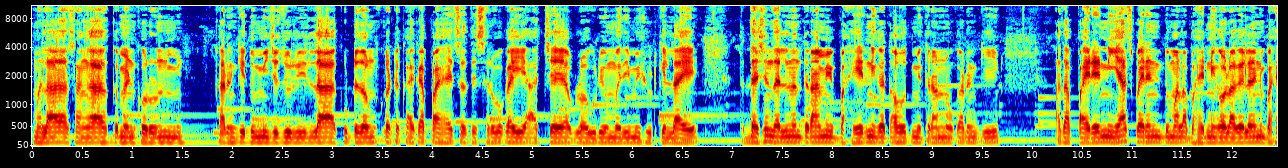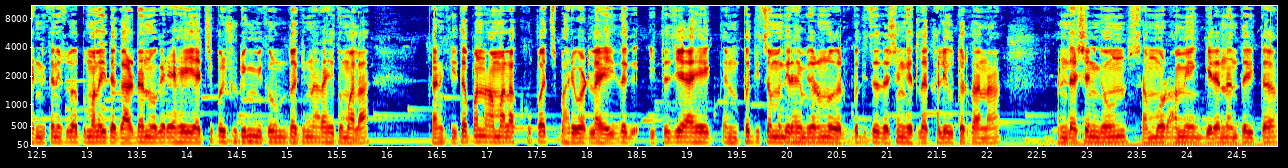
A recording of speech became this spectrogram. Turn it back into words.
मला सांगा कमेंट करून. मी- कारण की तुम्ही जेजुरीला कुठं जाऊन कुठं काय काय पाहायचं ते सर्व काही आजच्या या ब्लॉग व्हिडिओमध्ये मी शूट केलं आहे. तर दर्शन झाल्यानंतर आम्ही बाहेर निघत आहोत मित्रांनो. कारण की आता पायऱ्यांनी याच पायऱ्यांनी तुम्हाला बाहेर निघावं लागेल आणि बाहेर निघताना सुद्धा तुम्हाला इथं गार्डन वगैरे आहे याची पण शूटिंग मी करून दाखवणार आहे तुम्हाला. कारण की तिथं पण आम्हाला खूपच भारी वाटलं आहे. इथं इथं जे आहे गणपतीचं मंदिर आहे मित्रांनो. गणपतीचं दर्शन घेतलं खाली उतरताना. आणि दर्शन घेऊन समोर आम्ही गेल्यानंतर इथं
